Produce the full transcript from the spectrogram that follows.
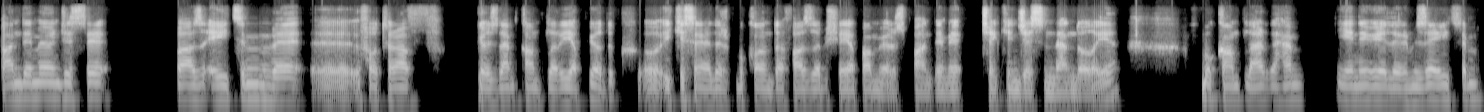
Pandemi öncesi bazı eğitim ve e, fotoğraf gözlem kampları yapıyorduk. O iki senedir bu konuda fazla bir şey yapamıyoruz pandemi çekincesinden dolayı. Bu kamplarda hem yeni üyelerimize eğitim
